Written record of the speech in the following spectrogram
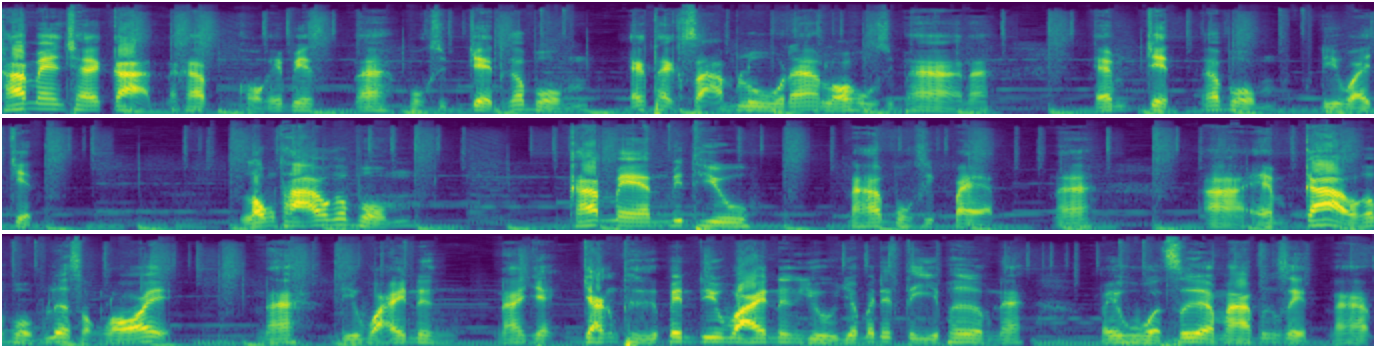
คาแมนชายกาดนะครับของ FS นะบวก17ครับผม a t t a c 3รูนะ165 นะ M7 ครับผม DY 7 รองเท้าครับผมคาแมนมิทิวนะครับบวก18 นะอ่า M9 ครับผมเลือด200 นะ DY 1 นะยยังถือเป็น DY 1 อยู่ยังไม่ได้ตีเพิ่มนะ ไปหัวเสื้อมาเพิ่งเสร็จนะครับ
